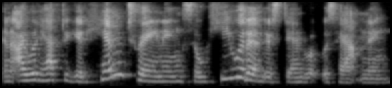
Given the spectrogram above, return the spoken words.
and I would have to get him training so he would understand what was happening.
